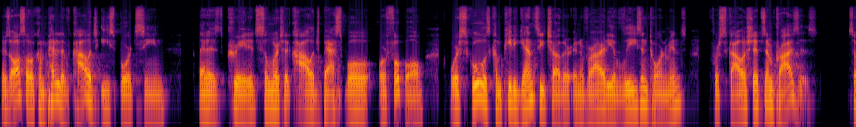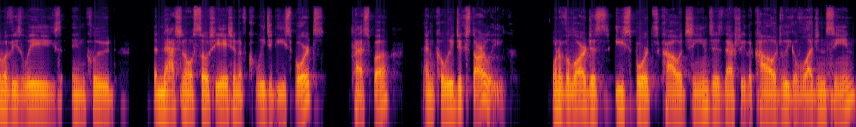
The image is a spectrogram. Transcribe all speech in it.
There's also a competitive college esports scene that is created similar to college basketball or football, where schools compete against each other in a variety of leagues and tournaments for scholarships and prizes. Some of these leagues include the National Association of Collegiate Esports, TESPA, and Collegiate Star League. One of the largest esports college scenes is actually the College League of Legends scene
